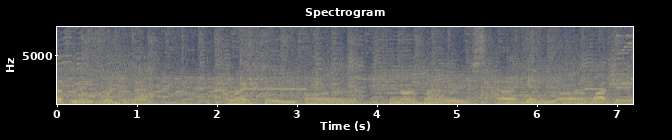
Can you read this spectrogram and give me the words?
Definitely coordinate that. All right. So we are in our final race. Uh, again, we are watching.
